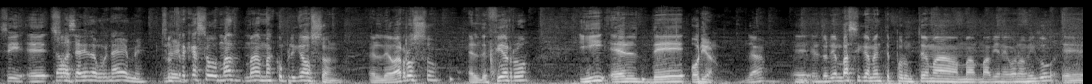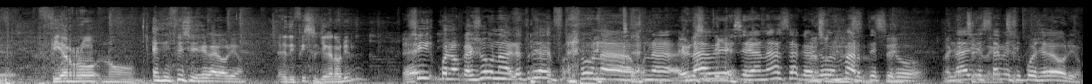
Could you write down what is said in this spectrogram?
Sí, eh, Estaba son- saliendo con una M. los tres casos más, más, más complicados son el de Barroso, el de Fierro y el de Orión. ¿ya? Eh, el de Orión básicamente por un tema más, más bien económico. eh, Fierro no... Es difícil llegar a Orión. ¿Es difícil llegar a Orión? Sí, bueno, cayó una, el otro día fue una, una nave de la NASA, cayó en Marte, sí. pero La nadie caché, la sabe si puede llegar a Orión.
